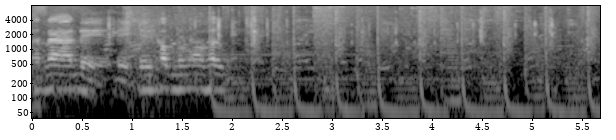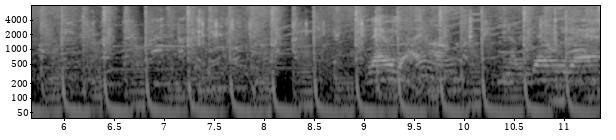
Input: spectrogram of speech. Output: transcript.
Thành ra để để chơi không nó ngon hơn. Leo là mình chơi con đi ra.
